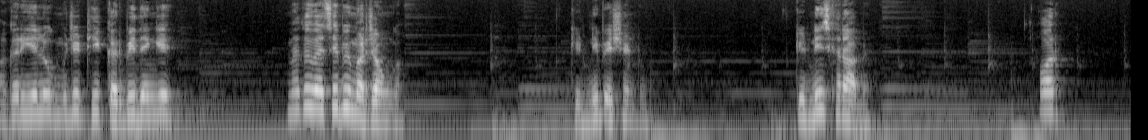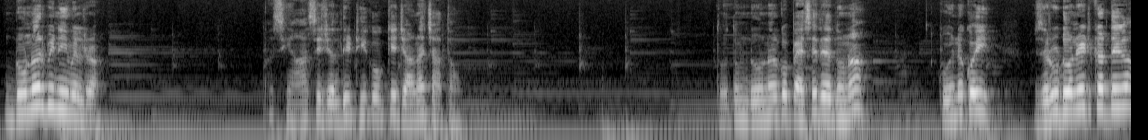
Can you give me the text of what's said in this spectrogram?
अगर ये लोग मुझे ठीक कर भी देंगे, मैं तो वैसे भी मर जाऊँगा। किडनी पेशेंट हूँ। किडनीज खराब है। और डोनर भी नहीं मिल रहा। बस यहाँ से जल्दी ठीक होके जाना चाहता हूँ। तो तुम डोनर को पैसे दे दो ना। कोई ना कोई ज़रूर डोनेट कर देगा।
